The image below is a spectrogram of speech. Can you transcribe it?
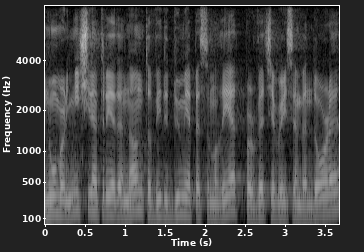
numër njëqind e tridhjetë e nëntë të vitit dy mijë e pesëmbëdhjetë për vetëqeverisjen vendore,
